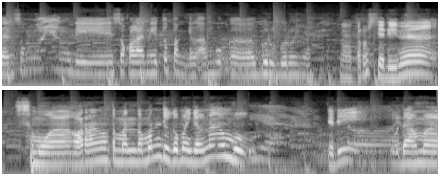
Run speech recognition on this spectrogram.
Dan semua yang di sekolahan itu panggil ambu ke guru-gurunya. Nah, terus jadinya semua orang teman-teman juga manggilnya ambu. Iya. Jadi udah mah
